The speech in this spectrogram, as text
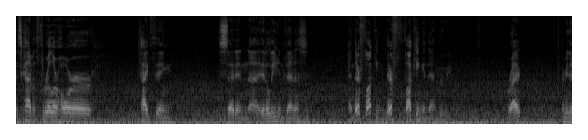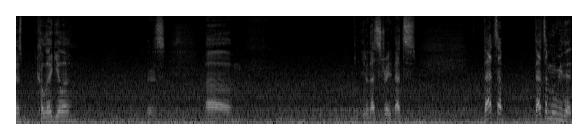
It's kind of a thriller horror type thing set in uh, Italy in Venice, and they're fucking they're fucking in that movie, right? I mean, there's Caligula. There's, um, you know, that's straight. That's that's a that's a movie that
